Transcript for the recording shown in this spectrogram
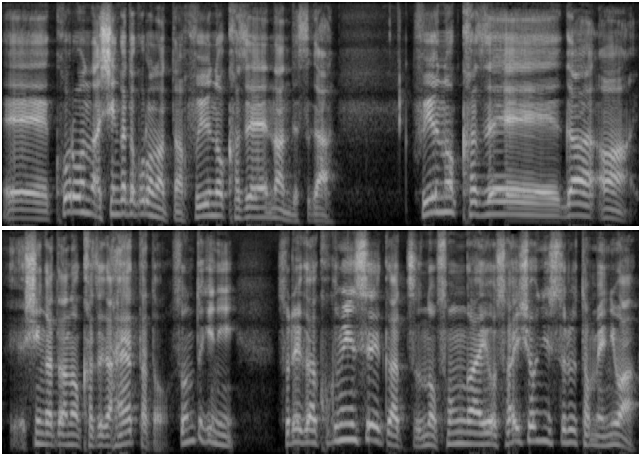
えー、コロナ、新型コロナってのは冬の風邪なんですが、冬の風邪が、あ新型の風邪が流行ったと。その時に、それが国民生活の損害を最小にするためには、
